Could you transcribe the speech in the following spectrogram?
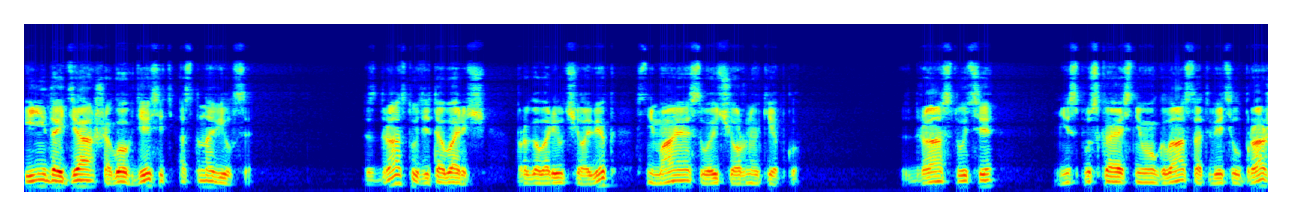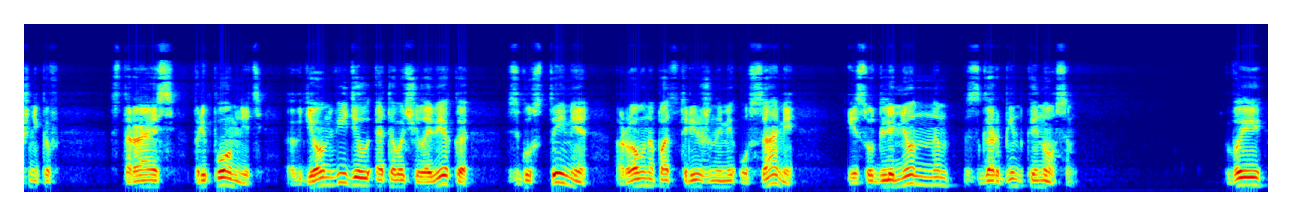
и, не дойдя шагов десять, остановился. «Здравствуйте, товарищ», — проговорил человек, снимая свою черную кепку. «Здравствуйте», — не спуская с него глаз, ответил Бражников, стараясь припомнить, где он видел этого человека с густыми, ровно подстриженными усами и с удлиненным с горбинкой носом. «Вы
